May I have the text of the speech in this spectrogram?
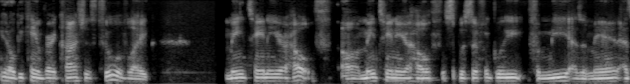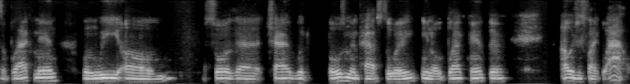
you know, became very conscious too of like maintaining your health, um, maintaining your health specifically for me as a man, as a black man. When we um, saw that Chadwick Boseman passed away, you know, Black Panther, I was just like, wow,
